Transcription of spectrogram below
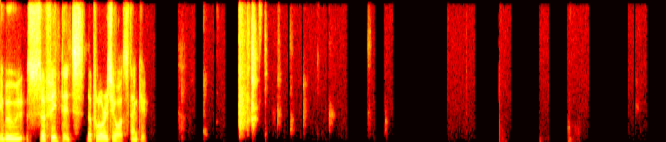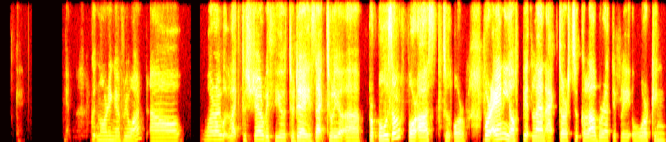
Ibu Sufiet, it's the floor is yours. Thank you. Good morning, everyone. Uh, what I would like to share with you today is actually a, proposal for us to, or for any of peatland actors to collaboratively working.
